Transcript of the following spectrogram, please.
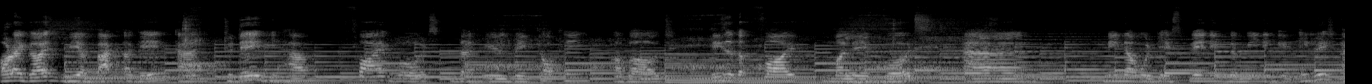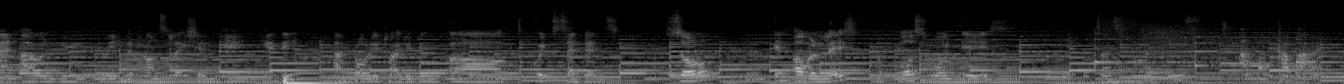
Alright guys, we are back again and today we have five words that we will be talking about. These are the five Malay words and Nina will be explaining the meaning in English and I will be doing the translation in Hindi and probably try to do a quick sentence. So in our list, the first word is Okay, the first word is apa?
